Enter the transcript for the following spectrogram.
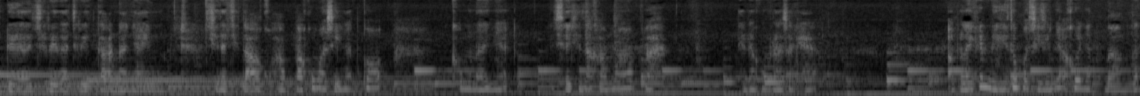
udah cerita-cerita nanyain cita-cita aku apa. Aku masih ingat kok kamu nanya cita-cita kamu apa? Dan aku merasa kayak apalagi kan di situ posisinya aku inget banget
